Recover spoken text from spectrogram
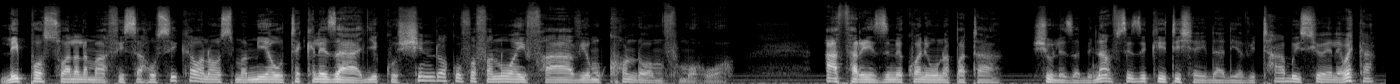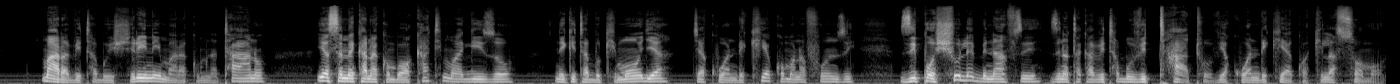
Lipo suala la maafisa husika wanaosimamia utekelezaji kushindwa kufafanua ifaavyo mkondo wa mfumo huo. Athari zimekuwa ni unapata shule za binafsi zikiitisha idadi ya vitabu isiyoeleweka, mara vitabu 20, mara 15. Yasemekana kwamba wakati maagizo ni kitabu kimoja cha kuandikia kwa mwanafunzi, zipo shule binafsi zinataka vitabu vitatu vya kuandikia kwa kila somo.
